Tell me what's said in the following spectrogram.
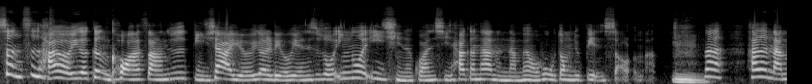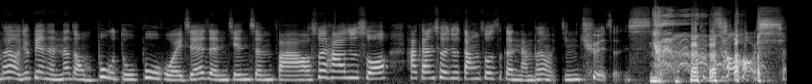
甚至还有一个更夸张，就是底下有一个留言是说，因为疫情的关系，她跟她的男朋友互动就变少了嘛。嗯。那她的男朋友就变成那种不读不回，直接人间蒸发哦。所以她就说，她干脆就当做这个男朋友已经确诊死，超好笑。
